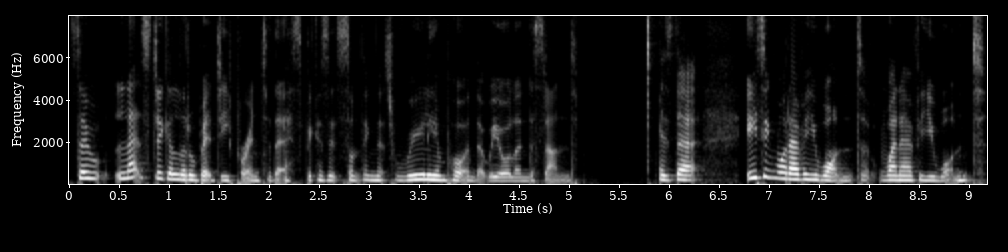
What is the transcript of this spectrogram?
So let's dig a little bit deeper into this because it's something that's really important that we all understand. is that eating whatever you want, whenever you want,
